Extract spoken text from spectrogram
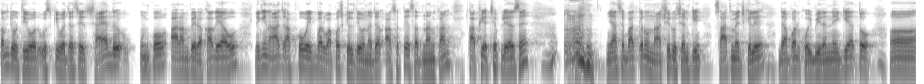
कमज़ोर थी और उसकी वजह से शायद उनको आराम पे रखा गया हो। लेकिन आज आपको एक बार वापस खेलते हुए नज़र आ सकते हैं। सदनान खान काफ़ी अच्छे प्लेयर्स हैं। यहाँ से बात करूँ नासिर हुसैन की सात मैच खेले जहाँ पर कोई भी रन नहीं किया। तो आ,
